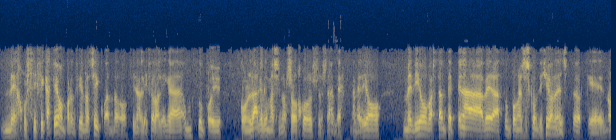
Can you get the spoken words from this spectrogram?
de, justificación, por decirlo así, cuando finalizó la liga un zupo y, con lágrimas en los ojos, o sea, me, me dio me dio bastante pena ver a Zupo en esas condiciones, porque no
